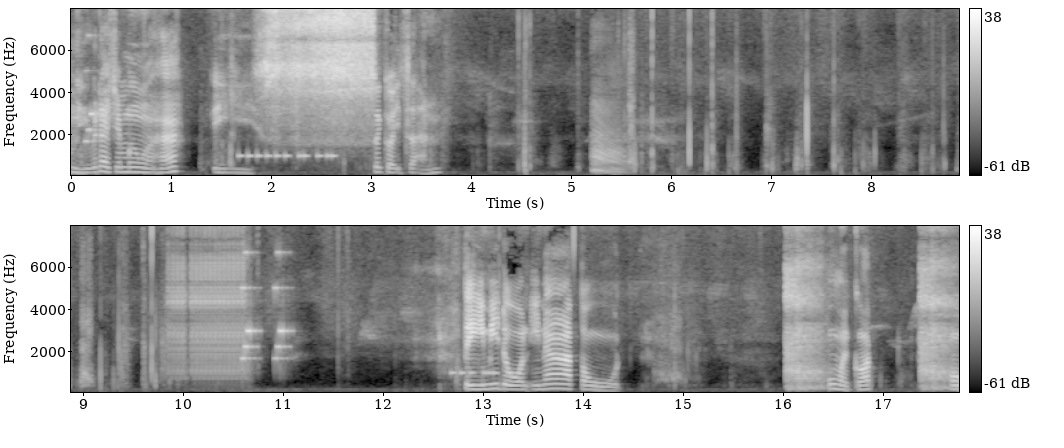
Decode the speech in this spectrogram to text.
หนีไม่ได้ใช่มึงอะฮะ อีสกดอีสาน ตีไม่โดนอีหน้าตูด โอ้ my god โอ้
